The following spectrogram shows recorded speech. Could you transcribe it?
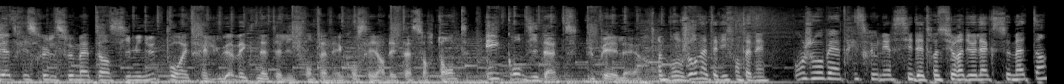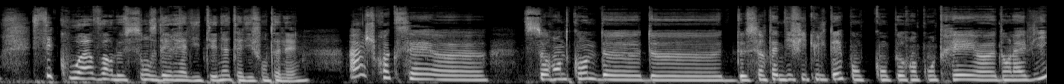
Béatrice Rulle ce matin, 6 minutes pour être élue avec Nathalie Fontanet, conseillère d'État sortante et candidate du PLR. Bonjour Nathalie Fontanet. Bonjour Béatrice Rulle. Merci d'être sur Radio Lac ce matin. C'est quoi avoir le sens des réalités, Nathalie Fontanet? Ah, je crois que c'est euh, se rendre compte de, de, de certaines difficultés qu'on peut rencontrer euh, dans la vie.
